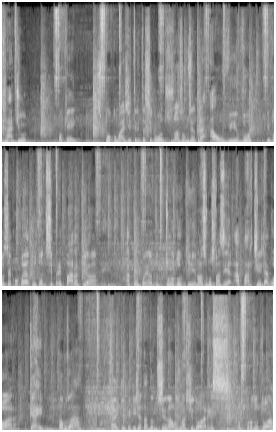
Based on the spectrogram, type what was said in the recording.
Rádio. Ok? Pouco mais de 30 segundos, nós vamos entrar ao vivo e você acompanhando todo esse preparo aqui, ó. Acompanhando tudo que nós vamos fazer a partir de agora, ok? Vamos lá? A equipe aqui já está dando sinal nos bastidores, nosso produtor.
